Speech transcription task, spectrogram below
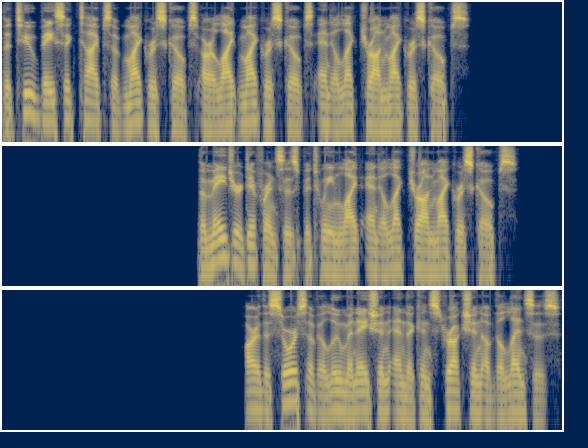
The two basic types of microscopes are light microscopes and electron microscopes. The major differences between light and electron microscopes are the source of illumination and the construction of the lenses.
